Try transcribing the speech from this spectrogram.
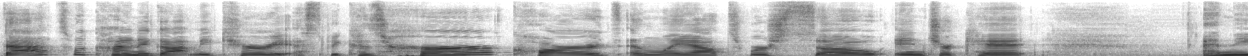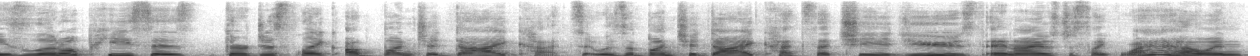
that's what kind of got me curious because her cards and layouts were so intricate and these little pieces, they're just like a bunch of die cuts. It was a bunch of die cuts that she had used and I was just like, wow. And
